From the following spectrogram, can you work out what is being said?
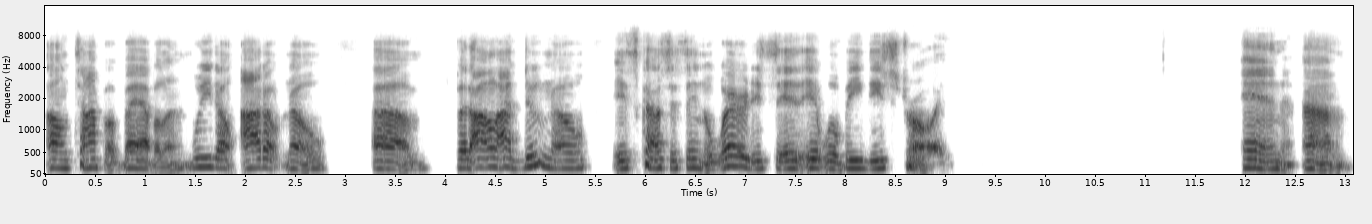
on top of Babylon. We don't I don't know. Um, but all I do know is because it's in the word, it says it will be destroyed. And um,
